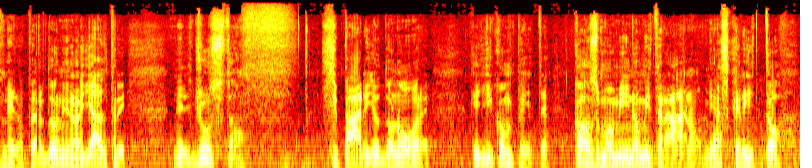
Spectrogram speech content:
me lo perdonino gli altri, nel giusto sipario d'onore che gli compete, Cosmo Mino Mitrano mi ha scritto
